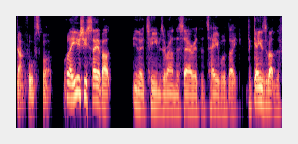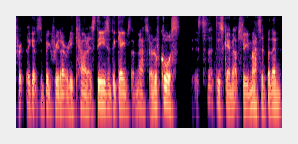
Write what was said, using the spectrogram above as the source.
that fourth spot. Well, I usually say about you know teams around this area of the table, like the games about the against the big three don't really count. It's these are the games that matter, and of course, this game absolutely mattered. But then,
